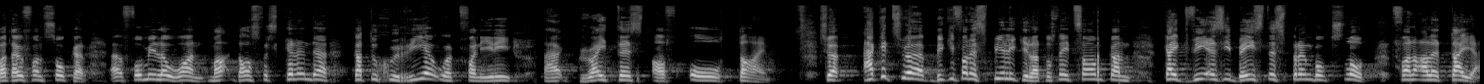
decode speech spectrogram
wat hou van sokker? Uh, Formula 1, maar daar's verskillende kategorieë ook van hierdie uh, greatest of all time. So ek het so 'n bietjie van 'n speelietjie laat ons net saam kan kyk wie is die beste Springbok slot van alle tye.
